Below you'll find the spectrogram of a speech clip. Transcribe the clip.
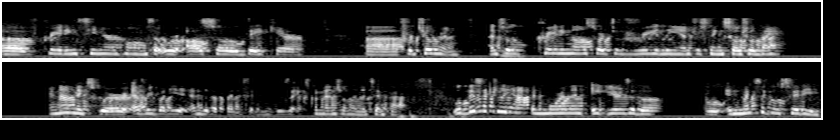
of creating senior homes that were also daycare uh, for children. And so creating all sorts of really interesting social dynamics where everybody ended up benefiting. It was exponential in its impact. Well, this actually happened more than eight years ago in Mexico City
